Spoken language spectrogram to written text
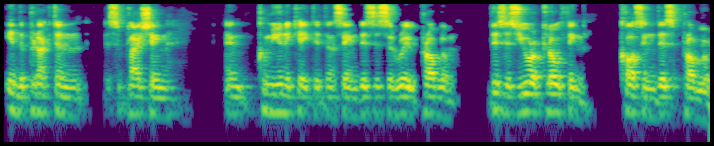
in the production supply chain and communicate it and saying this is a real problem. This is your clothing causing this problem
